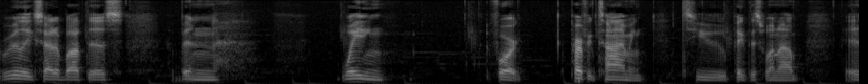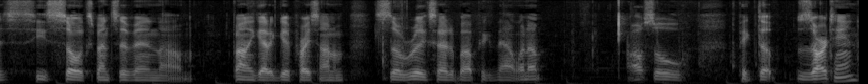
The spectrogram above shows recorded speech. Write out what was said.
Really excited about this. I've been waiting for perfect timing to pick this one up. Is he's so expensive and um, finally got a good price on him. So really excited about picking that one up. Also picked up Zartan.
